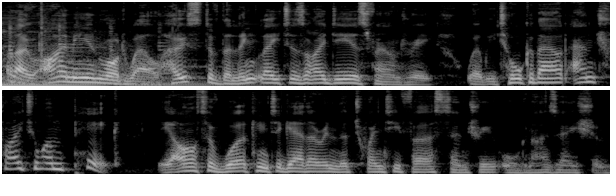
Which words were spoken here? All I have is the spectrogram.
Hello, I'm Ian Rodwell, host of the Linklaters Ideas Foundry, where we talk about and try to unpick the art of working together in the 21st century organisation.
